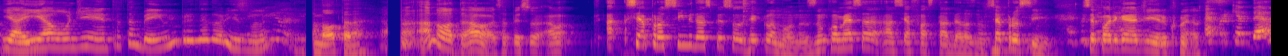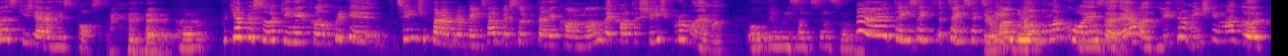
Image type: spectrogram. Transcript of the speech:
E aí é onde entra também o empreendedorismo, né? Anota, né? Anota, ah, ó, essa pessoa. ela- a- se aproxime das pessoas reclamonas. Não começa a se afastar delas, não. Se aproxime. Você pode ganhar dinheiro com elas. É porque é delas que gera a resposta. Porque a pessoa que reclama. Porque se a gente parar pra pensar, a pessoa que tá reclamando é que ela tá cheia de problema. Ou tem uma insatisfação. Ela tá, insa- tá Tem insatisfeita uma com alguma coisa. Ela literalmente tem uma dor.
